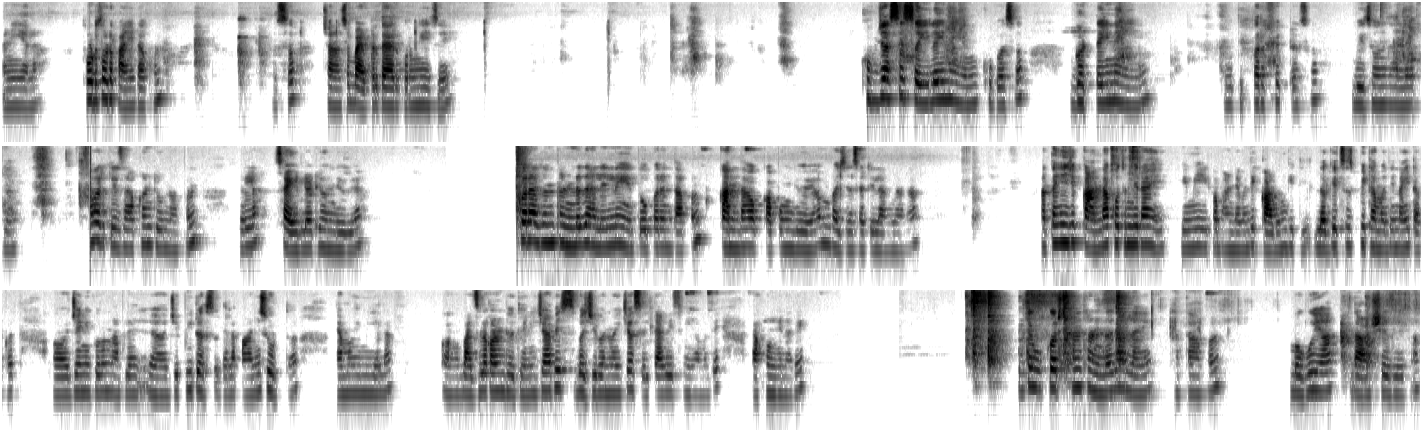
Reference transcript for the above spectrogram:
आणि याला थोडं थोडं पाणी टाकून असं छान असं बॅटर तयार करून घ्यायचंय. खूप जास्त सैलही नाही आणि खूप असं घट्टही नाही आहे अगदी परफेक्ट असं भिजवून झालं आपलं. वरती झाकण ठेवून आपण त्याला साईडला ठेवून देऊया. कुकर अजून थंड झालेलं नाही तोपर्यंत आपण कांदा कापून घेऊया भज्यासाठी लागणारा. आता ही जी कांदा कोथिंबीर आहे ही मी एका भांड्यामध्ये काढून घेतली. लगेचच पिठामध्ये नाही टाकत जेणेकरून आपल्या जे पीठ असतं त्याला पाणी सुटतं त्यामुळे मी याला बाजूला काढून ठेवते आणि ज्यावेळेस भजी बनवायची असेल त्यावेळेस मी यामध्ये टाकून घेणार आहे. इथे कुकर छान थंड झाला आहे आता आपण बघूया डाळ शिजली का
